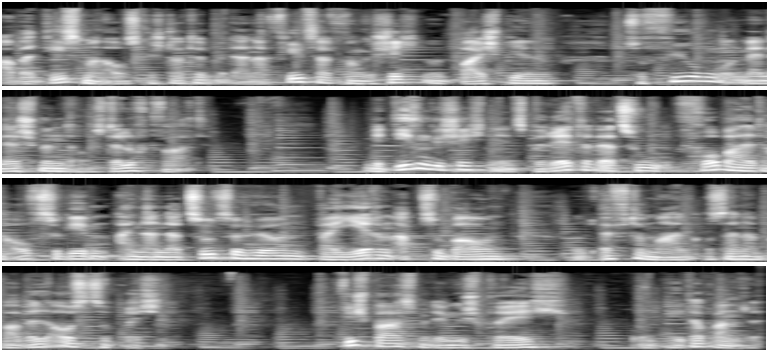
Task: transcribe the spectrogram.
aber diesmal ausgestattet mit einer Vielzahl von Geschichten und Beispielen zur Führung und Management aus der Luftfahrt. Mit diesen Geschichten inspiriert er dazu, Vorbehalte aufzugeben, einander zuzuhören, Barrieren abzubauen und öfter mal aus seiner Bubble auszubrechen. Viel Spaß mit dem Gespräch und Peter Brandl.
